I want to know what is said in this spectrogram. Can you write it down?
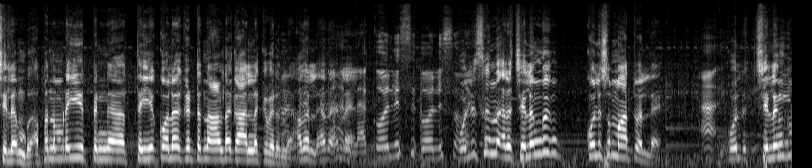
ചിലമ്പ്. അപ്പൊ നമ്മുടെ ഈ പിന്നെ തെയ്യക്കോല കിട്ടുന്ന ആളുടെ കാലിലൊക്കെ വരുന്നത്. അതല്ലേ അതല്ലേ? കൊലിസ് കൊലിസ് കൊലുസ് അല്ല ചിലങ്കും കൊലുസും മാറ്റമല്ലേ? ചിലങ്ക്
